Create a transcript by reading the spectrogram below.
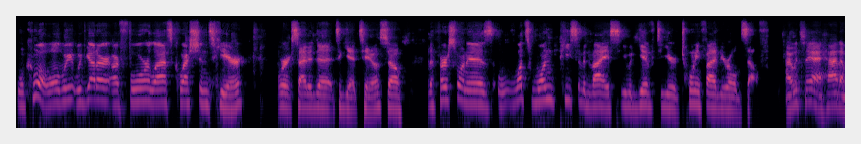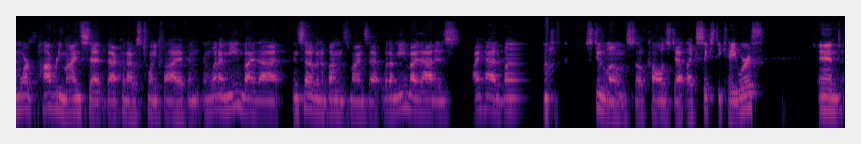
Well cool. Well we, we've got our, our four last questions here we're excited to, to get to so the first one is what's one piece of advice you would give to your 25 year old self? I would say I had a more poverty mindset back when I was 25. And, and what I mean by that, instead of an abundance mindset, what I mean by that is I had a bunch of student loans, so college debt, like 60K worth. And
